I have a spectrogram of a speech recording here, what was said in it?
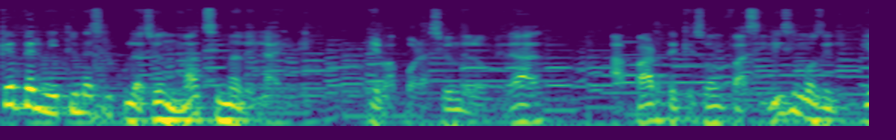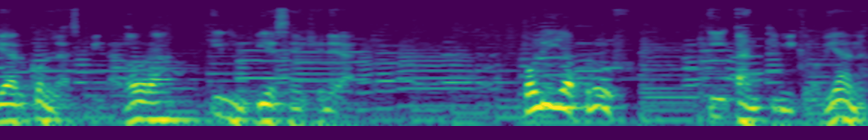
que permite una circulación máxima del aire, evaporación de la humedad, aparte que son facilísimos de limpiar con la aspiradora y limpieza en general. Polilla Proof y antimicrobiana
